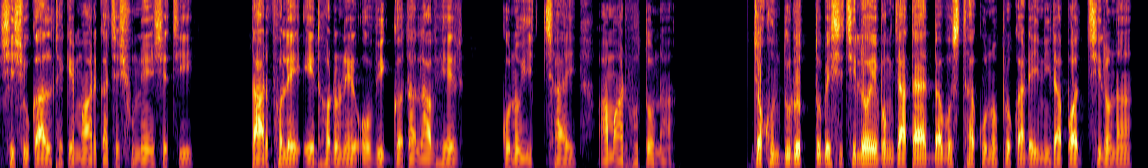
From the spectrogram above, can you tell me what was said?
শিশুকাল থেকে মার কাছে শুনে এসেছি, তার ফলে এ ধরনের অভিজ্ঞতা লাভের কোনো ইচ্ছাই আমার হতো না। যখন দূরত্ব বেশি ছিল এবং যাতায়াত ব্যবস্থা কোনো প্রকারেই নিরাপদ ছিল না,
